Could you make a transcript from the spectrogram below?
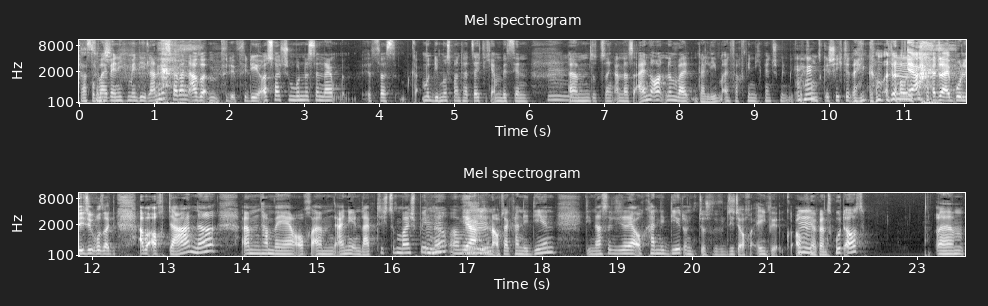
Finde Wobei, ich- wenn ich mir die Landesverbände, also ähm, für die, für die ostdeutschen Bundesländer ist das, die muss man tatsächlich ein bisschen ähm, sozusagen anders einordnen, weil da leben einfach wenig Menschen mit Migrationsgeschichte, da kann man da auch Ja. nicht parteipolitisch großartig. Aber auch da, ne, ähm, haben wir ja auch ähm, einige in Leipzig zum Beispiel, ne, ähm, Ja. die dann auch da kandidieren. Die Nasse, die da ja auch kandidiert und das sieht auch irgendwie auch ja ganz gut aus. Ähm,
